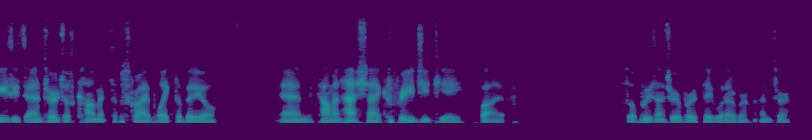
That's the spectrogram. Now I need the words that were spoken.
easy to enter. Just comment, subscribe, like the video, and comment hashtag free GTA 5. So please enter your birth date, whatever. Enter.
